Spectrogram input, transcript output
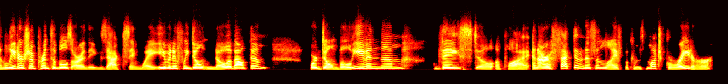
And leadership principles are the exact same way. Even if we don't know about them or don't believe in them, they still apply. And our effectiveness in life becomes much greater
